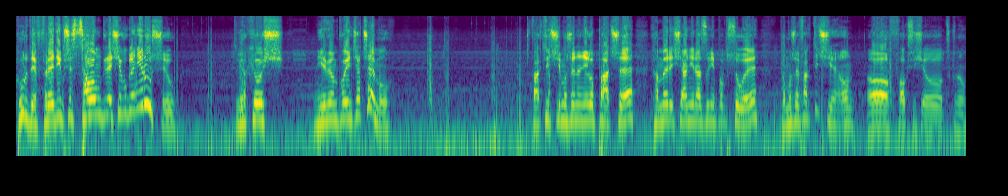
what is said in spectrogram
Kurde, Freddy przez całą grę się w ogóle nie ruszył. To jakiegoś... Nie wiem pojęcia czemu Faktycznie może na niego patrzę, kamery się ani razu nie popsuły, to może faktycznie on... O, Foxy się ocknął.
